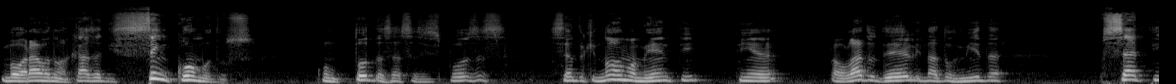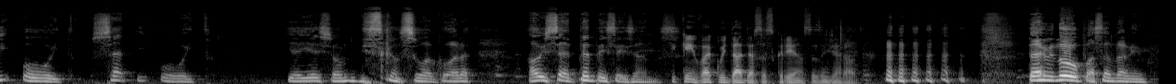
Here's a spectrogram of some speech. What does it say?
morava numa casa de 100 cômodos com todas essas esposas, sendo que normalmente tinha ao lado dele, na dormida, sete ou oito. Sete ou oito. E aí esse homem descansou agora aos 76 anos. E quem vai cuidar dessas crianças, hein, Geraldo? Terminou o Passando a Limpo.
